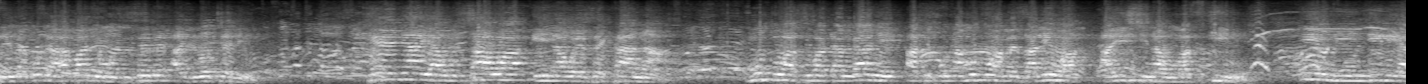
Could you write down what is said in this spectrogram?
Nimekuja hapa ndio msiseme I did not tell you. Kenya ya usawa inawezekana. Mtu asiwadanganye ati kuna mtu amezaliwa aishi na umaskini. Hiyo ni injili ya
